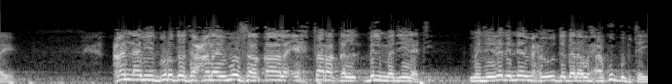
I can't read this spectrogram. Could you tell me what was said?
ayib can abi burdata can abi muusa qaala ixtaraqa bilmadiinati madiinadii nebi maxamed u deganaa waxaa ku gubtay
